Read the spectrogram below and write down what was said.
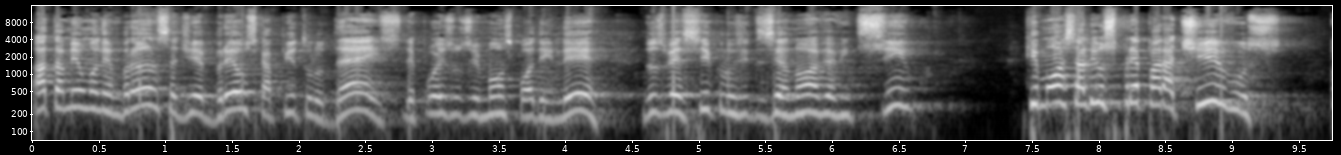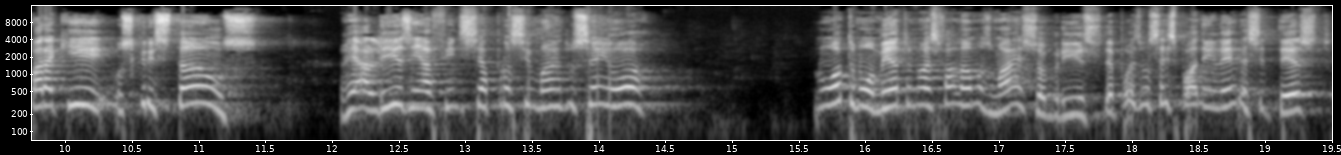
Há também uma lembrança de Hebreus capítulo 10, depois os irmãos podem ler, dos versículos de 19 a 25, que mostra ali os preparativos para que os cristãos realizem a fim de se aproximar do Senhor. Num outro momento nós falamos mais sobre isso. Depois vocês podem ler esse texto,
